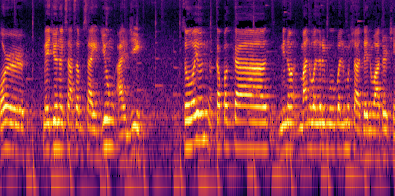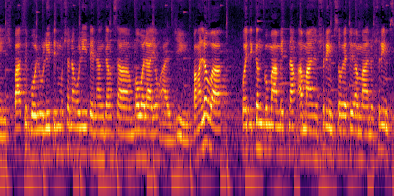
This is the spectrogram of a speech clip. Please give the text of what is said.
or medyo nagsasubside yung algae. So ayun, kapag ka manual removal mo siya, then water change, possible ulitin mo siya ng ulitin hanggang sa mawala yung algae. Pangalawa, pwede kang gumamit ng amano shrimp. So ito yung amano shrimps.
